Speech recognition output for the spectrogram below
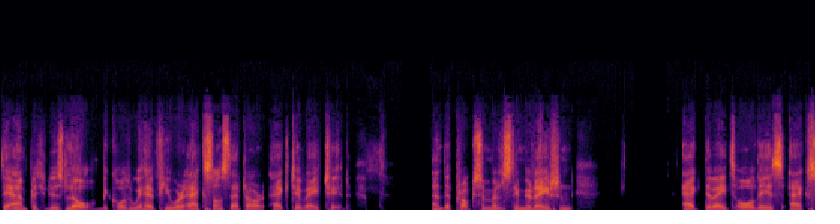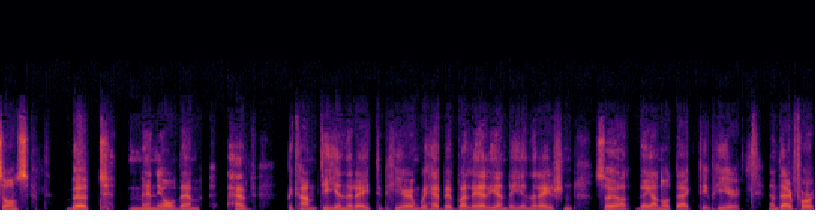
the amplitude is low because we have fewer axons that are activated. And the proximal stimulation activates all these axons, but many of them have become degenerated here and we have a Wallerian degeneration, so uh, they are not active here. And therefore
